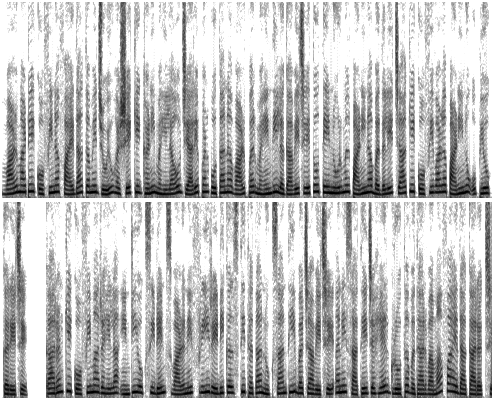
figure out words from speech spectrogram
વાળ માટે કોફીના ફાયદા તમે જોયું હશે કે ઘણી મહિલાઓ જ્યારે પણ પોતાના વાળ પર મહેંદી લગાવે છે તો તે નોર્મલ પાણીના બદલે ચા કે કોફીવાળા પાણીનો ઉપયોગ કરે છે. કારણ કે કોફીમાં રહેલા એન્ટીઓક્સિડેન્ટ્સ વાળને ફ્રી રેડિકલ્સથી થતા નુકસાનથી બચાવે છે અને સાથે જ હેર ગ્રોથ વધારવામાં ફાયદાકારક છે.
